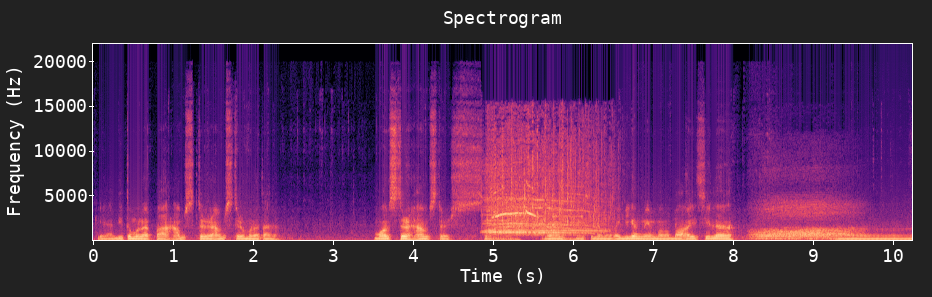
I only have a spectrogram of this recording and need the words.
Kaya dito muna pa, hamster, hamster muna tayo. Monster hamsters. So, ayan, ayan sila mga kaibigan. May mga bahay sila. Ah,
